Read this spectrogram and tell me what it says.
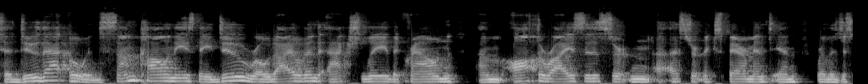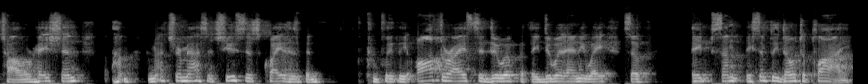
to do that. Oh, in some colonies they do. Rhode Island, actually, the crown um, authorizes certain a certain experiment in religious toleration. Um, I'm not sure Massachusetts quite has been completely authorized to do it, but they do it anyway. So they some they simply don't apply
